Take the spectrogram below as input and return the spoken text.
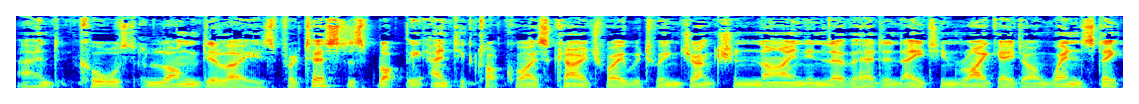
and caused long delays. Protesters blocked the anti-clockwise carriageway between junction 9 in Leatherhead and 8 in Reigate on Wednesday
